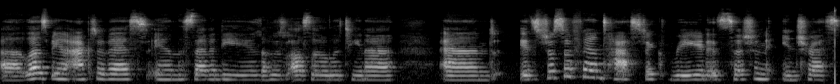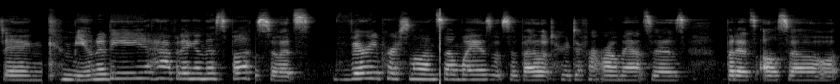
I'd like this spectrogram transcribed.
a lesbian activist in the 70s who's also Latina and it's just a fantastic read. It's such an interesting community happening in this book. So it's very personal in some ways. It's about her different romances, but it's also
